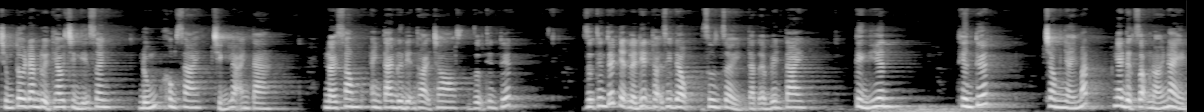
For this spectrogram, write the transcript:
chúng tôi đang đuổi theo trình nghĩa danh đúng, không sai, chính là anh ta. Nói xong, anh ta đưa điện thoại cho dự thiên tuyết. Dự thiên tuyết nhận lấy điện thoại di động, run rẩy đặt ở bên tai. Kình hiên, thiên tuyết trong nháy mắt, nghe được giọng nói này,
